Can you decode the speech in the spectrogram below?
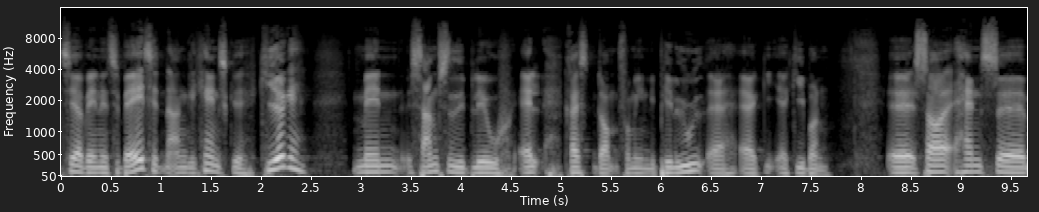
til at vende tilbage til den anglikanske kirke, men samtidig blev al kristendom formentlig pillet ud af, af, af Gibbon. Øh, så hans, øh,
